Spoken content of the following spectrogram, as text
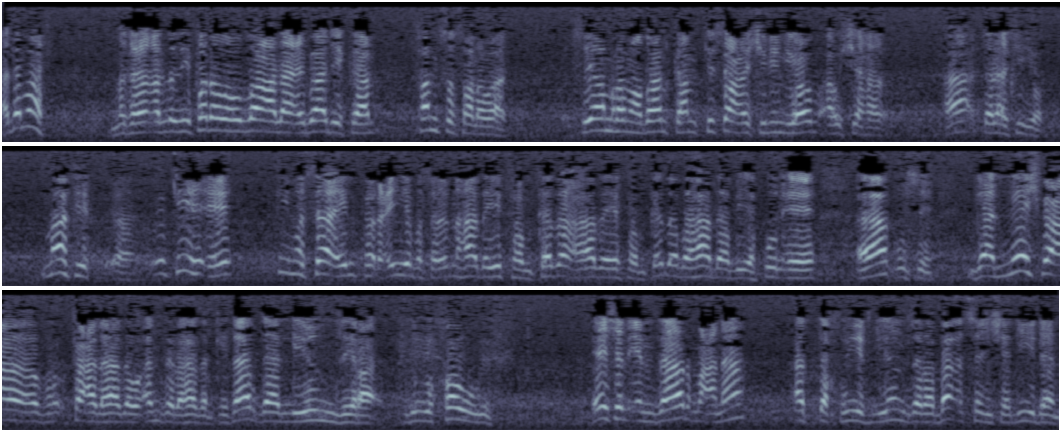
هذا ما في. مثلا الذي فرضه الله على عباده كم خمس صلوات. صيام رمضان كم 29 يوم أو شهر ها 30 يوم. ما في في إيه؟ في مسائل فرعية مثلا هذا يفهم كذا هذا يفهم كذا فهذا بيكون إيه آه قال ليش فعل هذا وأنزل هذا الكتاب؟ قال لينذر ليخوف. إيش الإنذار؟ معناه التخويف لينذر باسا شديدا.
